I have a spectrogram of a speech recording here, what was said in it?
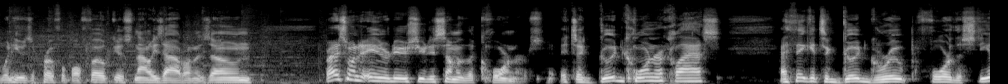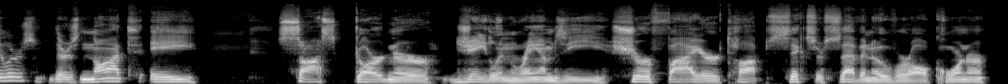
when he was a Pro Football Focus. Now he's out on his own. But I just wanted to introduce you to some of the corners. It's a good corner class. I think it's a good group for the Steelers. There's not a Sauce Gardner, Jalen Ramsey, surefire top six or seven overall corner.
